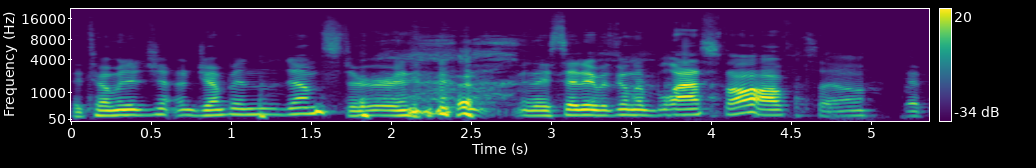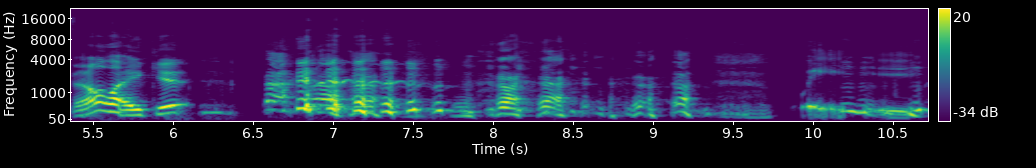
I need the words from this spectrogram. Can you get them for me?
They told me to ju- jump into the dumpster, and, and they said it was going to blast off. So it felt like it. Wee.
